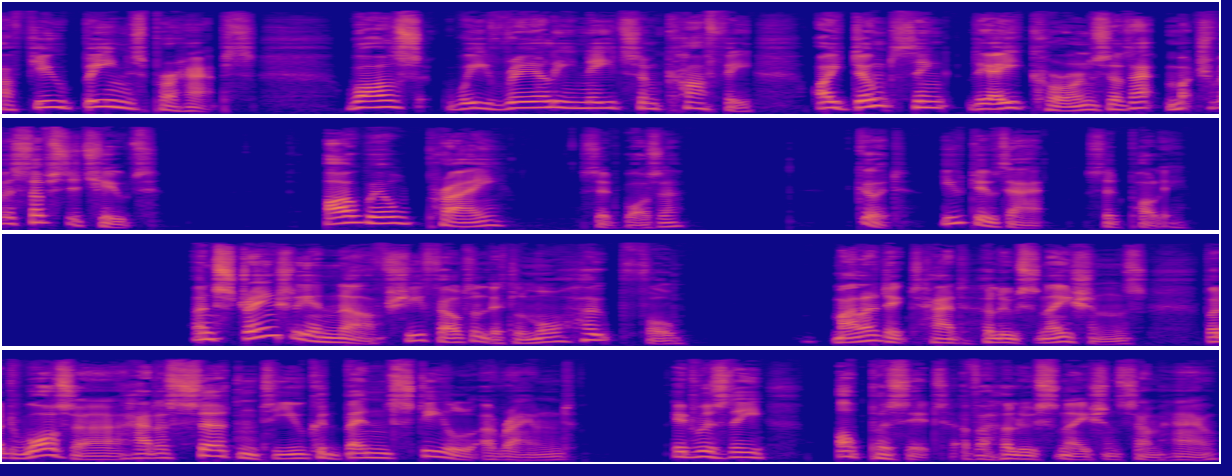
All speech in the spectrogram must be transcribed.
A few beans, perhaps. Was we really need some coffee. I don't think the acorns are that much of a substitute. I will pray, said Wazzer. Good, you do that, said Polly. And strangely enough, she felt a little more hopeful. Maladict had hallucinations, but Wazzer had a certainty you could bend steel around. It was the opposite of a hallucination somehow.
